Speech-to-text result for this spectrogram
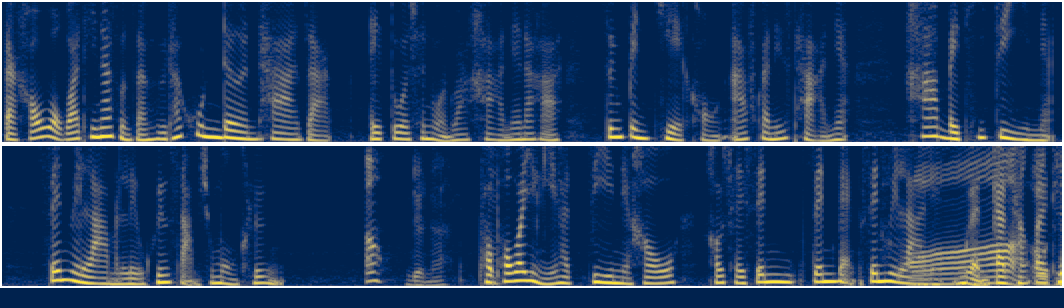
แต่เขาบอกว่าที่น่าสนใจคือถ้าคุณเดินทางจากไอตัวฉนวนวาคารเนี่ยนะคะ ซึ่งเป็นเขตของอัฟกานิสถานเนี่ย ข้ามไปที่จีนเนี่ย เส้นเวลามันเร็วขึ้น 3 ชั่วโมงครึ่งเอ้าเดี๋ยวนะเพราะเพราะว่าอย่างนี้ค่ะจีนเนี่ยเขาเขาใช้เส้นเส้นแบ่งเส้นเวลาเนี่ยอ๋อเหมือนกันทั้งประเท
